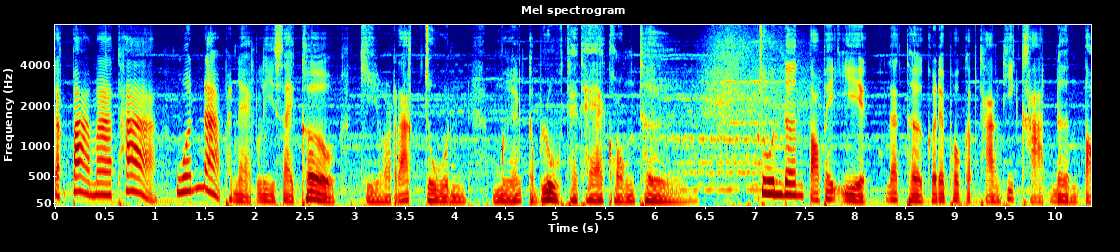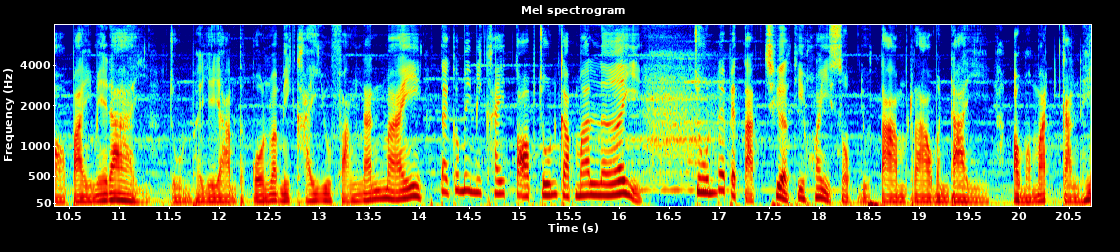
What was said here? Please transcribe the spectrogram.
จากป้ามาท่าหัวหน้าแผนกรีไซเคิลที่รักจูนเหมือนกับลูกแท้ ๆ ของเธอ จูนเดินต่อไปอีก และเธอก็ได้พบกับทางที่ขาดเดินต่อไปไม่ได้ จูนพยายามตะโกนว่ามีใครอยู่ฝั่งนั้นไหม แต่ก็ไม่มีใครตอบจูนกลับมาเลย จูนได้ไปตัดเชือกที่ห้อยศพอยู่ตามราวบันได เอามามัดกันให้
